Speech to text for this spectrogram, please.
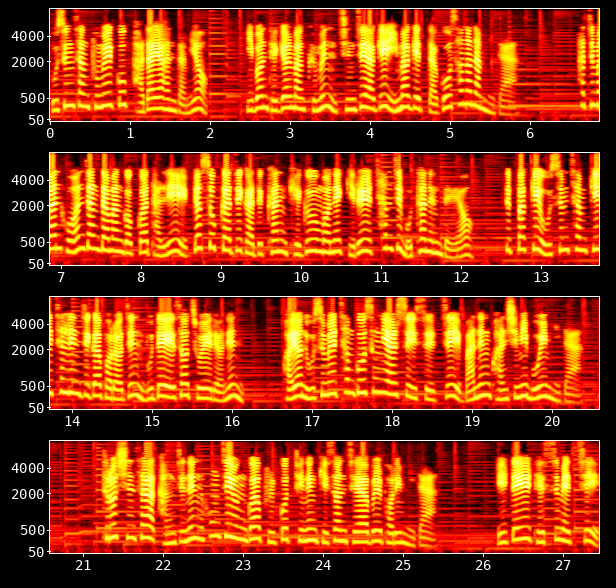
우승 상품을 꼭 받아야 한다며 이번 대결만큼은 진지하게 임하겠다고 선언합니다. 하지만 호언장담한 것과 달리 뼛속까지 가득한 개그우먼의 끼를 참지 못하는데요. 뜻밖의 웃음 참기 챌린지가 벌어진 무대에서 조혜련은 과연 웃음을 참고 승리할 수 있을지 많은 관심이 모입니다. 트롯 신사 강진은 홍지윤과 불꽃 튀는 기선 제압을 벌입니다. 1대1 데스매치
